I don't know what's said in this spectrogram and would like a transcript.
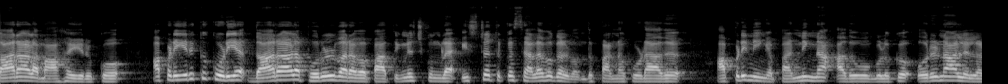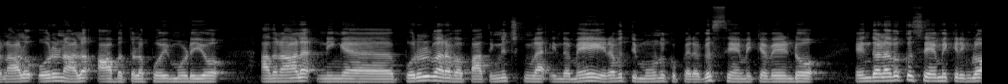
தாராளமாக இருக்கும் அப்படி இருக்கக்கூடிய தாராள பொருள் வரவை பார்த்தீங்கன்னு வச்சுக்கோங்களேன் இஷ்டத்துக்கு செலவுகள் வந்து பண்ணக்கூடாது. அப்படி நீங்கள் பண்ணிங்கன்னா அது உங்களுக்கு ஒரு நாள் இல்லைனாலும் ஒரு நாள் ஆபத்தில் போய் முடியும். அதனால் நீங்கள் பொருள் வரவை பார்த்தீங்கன்னு வச்சுக்கோங்களேன் இந்த மே இருபத்தி மூணுக்கு பிறகு சேமிக்க வேண்டும். எந்த அளவுக்கு சேமிக்கிறீங்களோ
